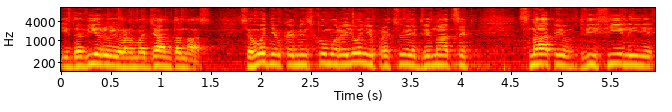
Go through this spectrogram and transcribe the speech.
і довірою громадян до нас. Сьогодні в Кам'янському районі працює 12 ЦНАПів, дві філії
